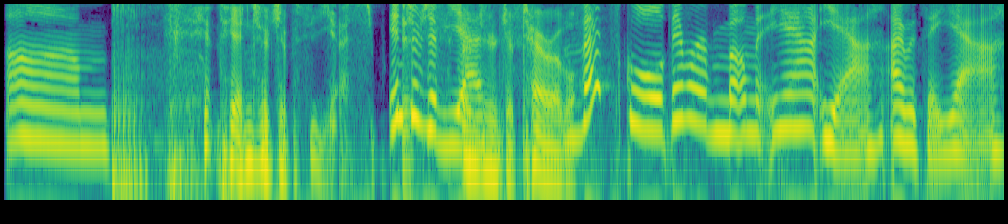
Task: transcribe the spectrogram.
Um, the internship was yes. internship, yes. Internship terrible. Vet school, there were moments, yeah, yeah, I would say yeah.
